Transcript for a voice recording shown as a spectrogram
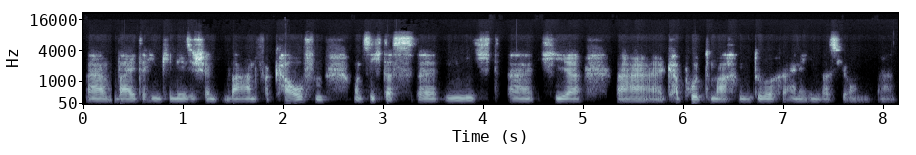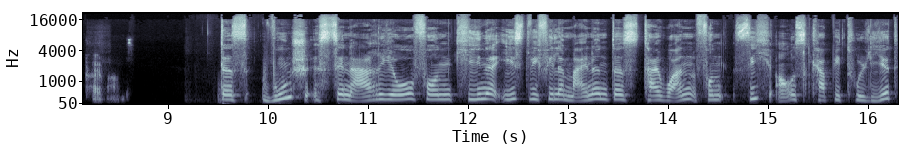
weiterhin chinesische Waren verkaufen und sich das nicht äh, hier äh, kaputt machen durch eine Invasion äh, Taiwans. Das Wunschszenario von China ist, wie viele meinen, dass Taiwan von sich aus kapituliert.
